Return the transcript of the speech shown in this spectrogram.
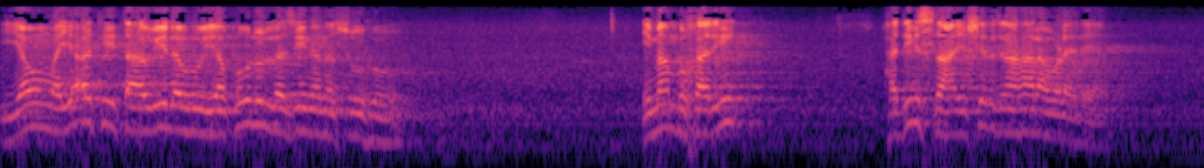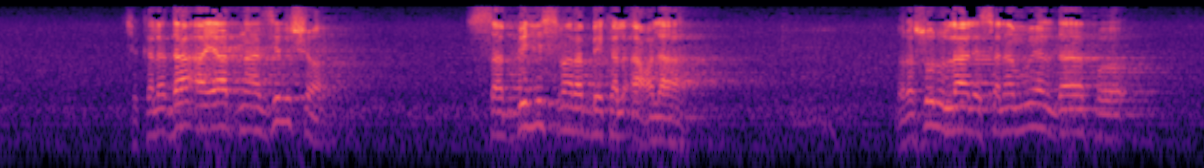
یوم یاتی تاویله یقول الذین نسوه امام بخاری حدیث عائشہ رضی الله عنها راوړی دی چې کله دا آیات نازل شو سبح اسم ربک الاعلى رسول الله صلی الله علیه وسلم ویل دا په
